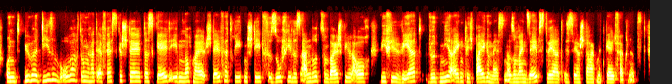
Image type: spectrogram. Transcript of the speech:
Und über diese Beobachtung hat er festgestellt, dass Geld eben nochmal stellvertretend steht für so vieles andere, zum Beispiel auch, wie viel Wert wird mir eigentlich beigemessen? Also mein Selbstwert ist sehr stark mit Geld verknüpft.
